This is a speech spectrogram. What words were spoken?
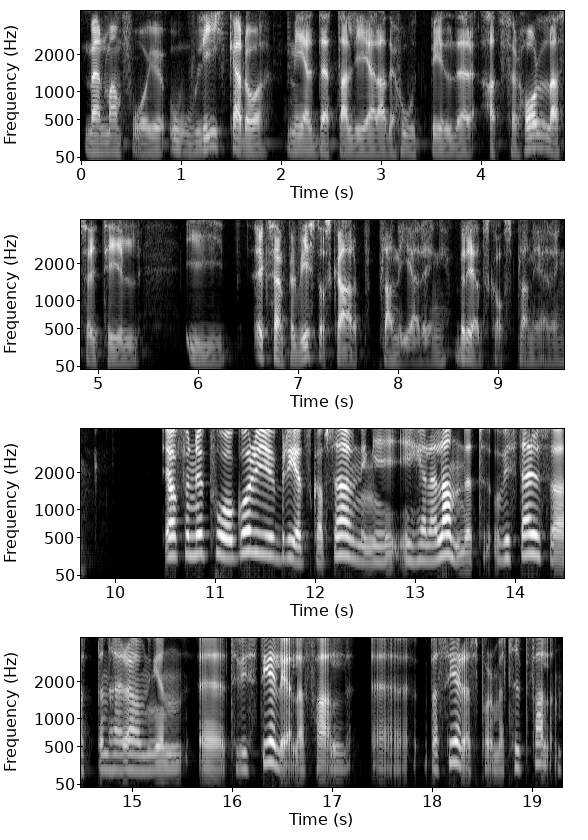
Men man får ju olika då mer detaljerade hotbilder att förhålla sig till i exempelvis då skarp planering, beredskapsplanering. Ja, för nu pågår det ju beredskapsövning i, i hela landet och visst är det så att den här övningen eh, till viss del i alla fall eh, baseras på de här typfallen?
